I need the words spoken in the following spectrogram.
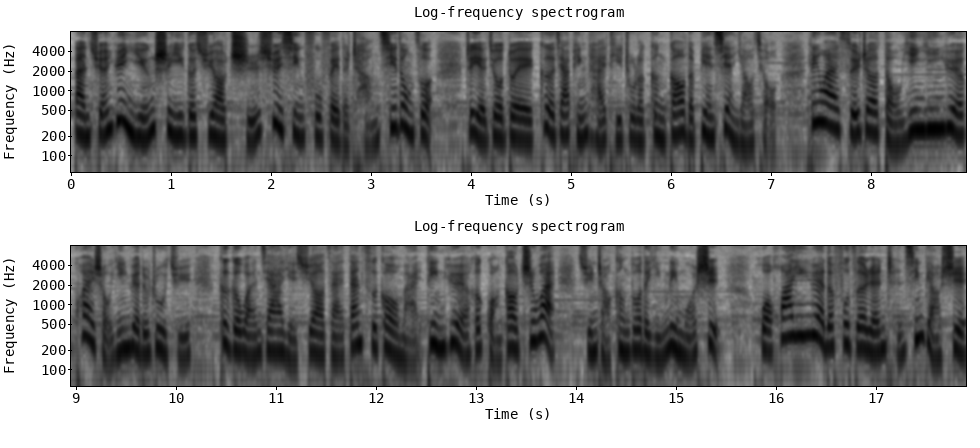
版权运营是一个需要持续性付费的长期动作，这也就对各家平台提出了更高的变现要求。另外，随着抖音音乐、快手音乐的入局，各个玩家也需要在单次购买、订阅和广告之外，寻找更多的盈利模式。火花音乐的负责人陈鑫表示，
